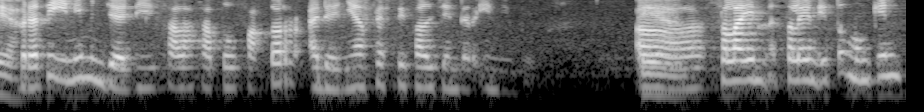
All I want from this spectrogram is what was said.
Ya. Berarti ini menjadi salah satu faktor adanya festival gender ini, Bu. Uh, ya. Selain selain itu mungkin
